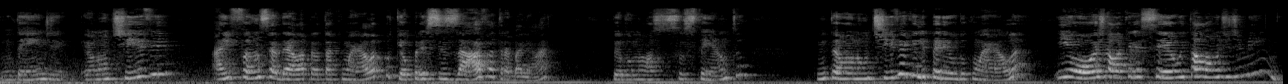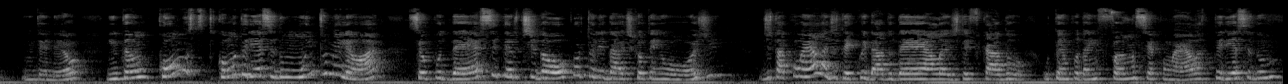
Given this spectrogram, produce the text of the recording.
entende? Eu não tive a infância dela para estar tá com ela, porque eu precisava trabalhar pelo nosso sustento. Então eu não tive aquele período com ela e hoje ela cresceu e tá longe de mim, entendeu? Então, como, como teria sido muito melhor se eu pudesse ter tido a oportunidade que eu tenho hoje de estar com ela, de ter cuidado dela, de ter ficado o tempo da infância com ela, teria sido um,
